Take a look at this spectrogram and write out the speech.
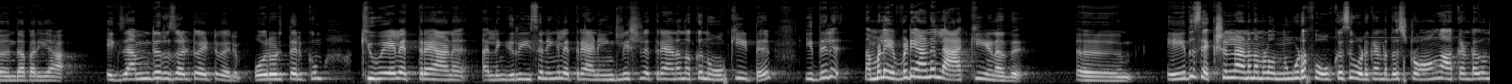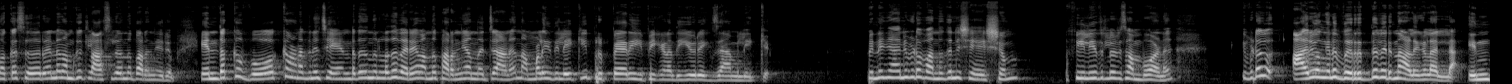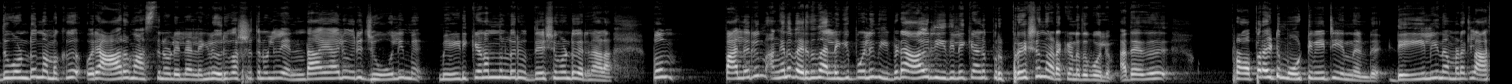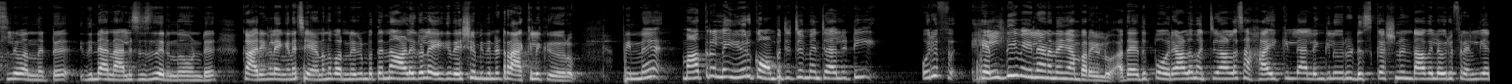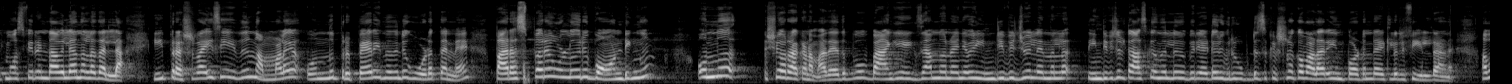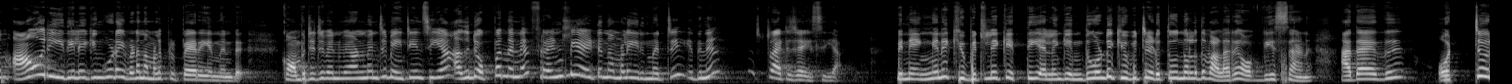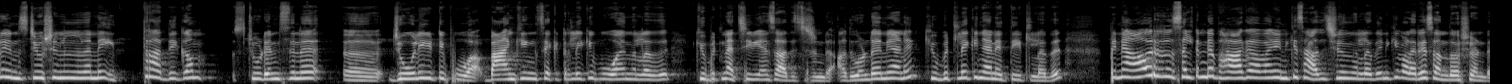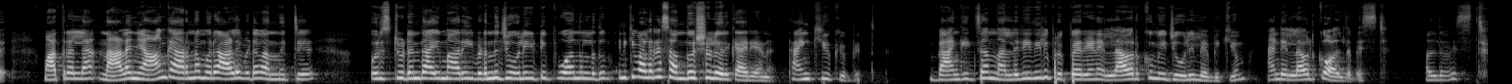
എന്താ പറയുക എക്സാമിന്റെ റിസൾട്ടുമായിട്ട് വരും. ഓരോരുത്തർക്കും ക്യു എത്രയാണ് അല്ലെങ്കിൽ റീസണിങ്ങിൽ എത്രയാണ് ഇംഗ്ലീഷിൽ എത്രയാണെന്നൊക്കെ നോക്കിയിട്ട് ഇതിൽ നമ്മൾ എവിടെയാണ് ലാക്ക് ചെയ്യണത്? ഏത് സെക്ഷനിലാണ് നമ്മൾ ഒന്നും കൂടെ ഫോക്കസ് കൊടുക്കേണ്ടത് സ്ട്രോങ് ആക്കേണ്ടത് എന്നൊക്കെ സാർ തന്നെ നമുക്ക് ക്ലാസ്സിൽ വന്ന് പറഞ്ഞു തരും എന്തൊക്കെ വർക്കാണ് അതിന് ചെയ്യേണ്ടത് എന്നുള്ളത് വരെ വന്ന് പറഞ്ഞു തന്നിട്ടാണ് നമ്മൾ ഇതിലേക്ക് പ്രിപ്പയർ ചെയ്യിപ്പിക്കണത് ഈ ഒരു എക്സാമിലേക്ക് പിന്നെ ഞാനിവിടെ വന്നതിന് ശേഷം ഫീൽ ചെയ്തിട്ടുള്ളൊരു സംഭവമാണ്. ഇവിടെ ആരും അങ്ങനെ വെറുതെ വരുന്ന ആളുകളല്ല. എന്തുകൊണ്ടും നമുക്ക് ഒരു ആറ് മാസത്തിനുള്ളിൽ അല്ലെങ്കിൽ ഒരു വർഷത്തിനുള്ളിൽ എന്തായാലും ഒരു ജോലി മേടിക്കണം എന്നുള്ളൊരു ഉദ്ദേശം കൊണ്ട് വരുന്ന ആളാണ് ഇപ്പം പലരും അങ്ങനെ വരുന്നത് അല്ലെങ്കിൽ പോലും ഇവിടെ ആ ഒരു രീതിയിലേക്കാണ് പ്രിപ്പറേഷൻ നടക്കുന്നത് പോലും. അതായത് പ്രോപ്പറായിട്ട് മോട്ടിവേറ്റ് ചെയ്യുന്നുണ്ട്. ഡെയിലി നമ്മുടെ ക്ലാസ്സിൽ വന്നിട്ട് ഇതിന്റെ അനാലിസിസ് തരുന്നതുകൊണ്ട് കാര്യങ്ങൾ എങ്ങനെ ചെയ്യണം എന്ന് പറഞ്ഞു വരുമ്പോൾ തന്നെ ആളുകൾ ഏകദേശം ഇതിന്റെ ട്രാക്കിൽ കയറും. പിന്നെ മാത്രമല്ല ഈ ഒരു കോമ്പറ്റേറ്റീവ് മെന്റാലിറ്റി ഒരു ഹെൽത്തി വേയിലാണെന്നേ ഞാൻ പറയുള്ളൂ. അതായത് ഇപ്പോൾ ഒരാൾ മറ്റൊരാളെ സഹായിക്കില്ല അല്ലെങ്കിൽ ഒരു ഡിസ്കഷൻ ഉണ്ടാവില്ല ഒരു ഫ്രണ്ട്ലി അറ്റ്മോസ്ഫിയർ ഉണ്ടാവില്ല എന്നുള്ളതല്ല. ഈ പ്രഷറൈസ് ചെയ്ത് നമ്മളെ ഒന്ന് പ്രിപ്പയർ ചെയ്യുന്നതിന്റെ കൂടെ തന്നെ പരസ്പരം ഉള്ള ഒരു ബോണ്ടിങ്ങും ഒന്ന് ഷുവർ ആക്കണം. അതായത് ഇപ്പോൾ ബാങ്കിങ് എക്സാം എന്ന് പറഞ്ഞു കഴിഞ്ഞാൽ ഒരു ഇൻഡിവിജ്വൽ എന്നുള്ള ഇൻഡിവിജ്വൽ ടാസ്ക് എന്നുള്ള ഉപരിയായിട്ട് ഒരു ഗ്രൂപ്പ് ഡിസ്കഷനൊക്കെ വളരെ ഇമ്പോർട്ടന്റ് ആയിട്ടുള്ളൊരു ഫീൽഡാണ് അപ്പം ആ ഒരു രീതിയിലേക്കും കൂടെ ഇവിടെ നമ്മൾ പ്രിപ്പയർ ചെയ്യുന്നുണ്ട്. കോമ്പറ്റേറ്റീവ് എൻവയോൺമെന്റ് മെയിന്റെയിൻ ചെയ്യുക. അതിന്റെ ഒപ്പം തന്നെ ഫ്രണ്ട്ലി ആയിട്ട് നമ്മൾ ഇരുന്നിട്ട് ഇതിന് സ്ട്രാറ്റജൈസ് ചെയ്യുക. പിന്നെ എങ്ങനെ ക്യൂബിറ്റിലേക്ക് എത്തി അല്ലെങ്കിൽ എന്തുകൊണ്ട് ക്യൂബിറ്റ് എടുത്തു എന്നുള്ളത് വളരെ ഒബ്വിയസ് ആണ്. അതായത് ഒറ്റ ഒരു ഇൻസ്റ്റിറ്റ്യൂഷനിൽ നിന്ന് തന്നെ ഇത്ര അധികം സ്റ്റുഡൻസിന് ജോലി കിട്ടി പോവുക ബാങ്കിങ് സെക്ടറിലേക്ക് പോവുക എന്നുള്ളത് ക്യൂബിറ്റിന് അച്ചീവ് ചെയ്യാൻ സാധിച്ചിട്ടുണ്ട്. അതുകൊണ്ട് തന്നെയാണ് ക്യൂബിറ്റിലേക്ക് ഞാൻ എത്തിയിട്ടുള്ളത്. പിന്നെ ആ ഒരു റിസൾട്ടിന്റെ ഭാഗമാവാൻ എനിക്ക് സാധിച്ചു എന്നുള്ളത് എനിക്ക് വളരെ സന്തോഷമുണ്ട്. മാത്രമല്ല നാളെ ഞാൻ കാരണം ഒരാൾ ഇവിടെ വന്നിട്ട് ഒരു സ്റ്റുഡന്റായി മാറി ഇവിടുന്ന് ജോലി കിട്ടി പോവുക എന്നുള്ളതും എനിക്ക് വളരെ സന്തോഷമുള്ള ഒരു കാര്യമാണ്. Thank you Qubit bank exam നല്ല രീതിയിൽ പ്രിപ്പയർ ചെയ്യണ എല്ലാവർക്കും ഈ ജോലി ലഭിക്കും. ആൻഡ് എല്ലാവർക്കും all the best all the best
